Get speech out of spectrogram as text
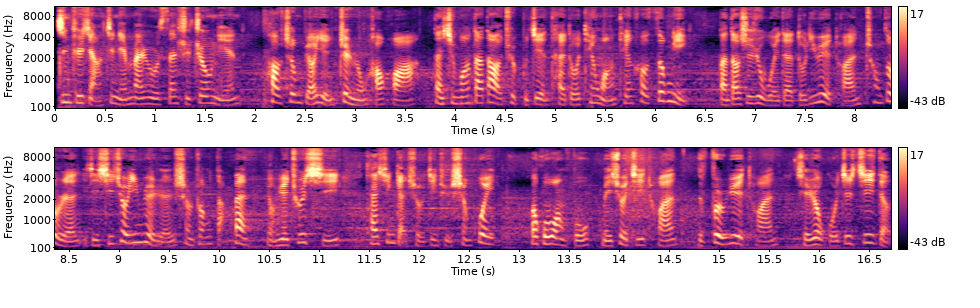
金曲奖今年迈入三十周年，号称表演阵容豪华，但星光大道却不见太多天王天后踪影，反倒是入围的独立乐团、创作人以及新秀音乐人盛装打扮，踊跃出席，开心感受金曲盛会。包括旺福、美秀集团、The Fur 乐团、切肉果汁机等，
